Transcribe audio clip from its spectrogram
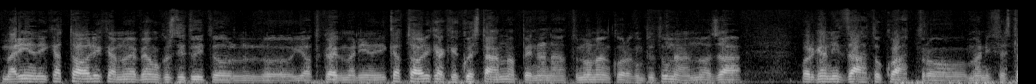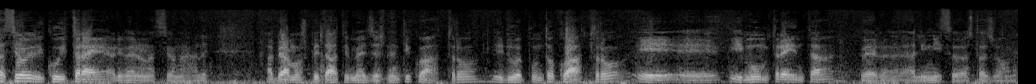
Marina di Cattolica, noi abbiamo costituito lo Yacht Club Marina di Cattolica che quest'anno appena nato, non ha ancora compiuto un anno, ha già organizzato quattro manifestazioni, di cui tre a livello nazionale. Abbiamo ospitato i Megges 24, i 2.4 e, e i MUM 30 per, all'inizio della stagione.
